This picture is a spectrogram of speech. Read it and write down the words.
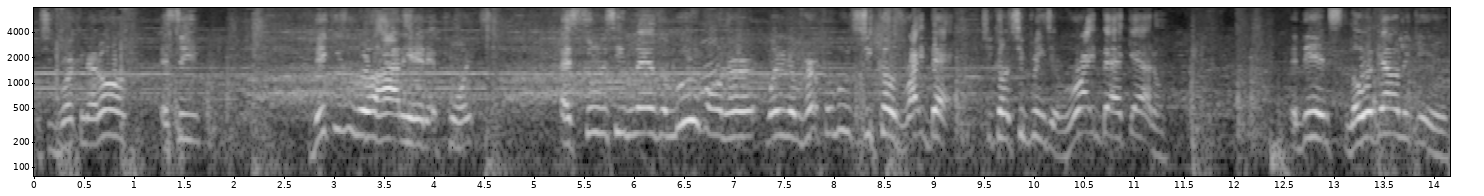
and she's working that on, and see, Vicky's a little hot-headed at points. As soon as he lands a move on her, one of them hurtful moves, she comes right back. She comes, she brings it right back at him. And then slow it down again.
